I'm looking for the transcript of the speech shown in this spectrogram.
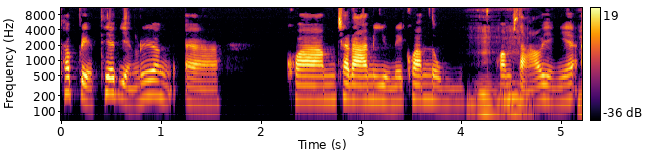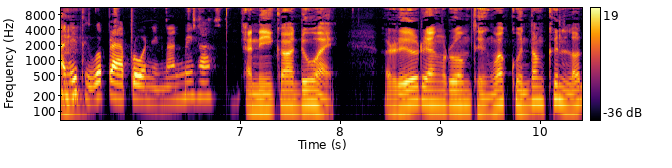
ถ้าเปรียบเทียบอย่างเรื่องเออความชรามีอยู่ในความหนุ่มอืมความสาวอย่างเงี้ยอืมอันนี้ถือว่าแปรปรวนอย่างนั้นไหมคะ อันนี้ก็ด้วย หรือเรื่องรวมถึงว่าคุณต้องขึ้นรถ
